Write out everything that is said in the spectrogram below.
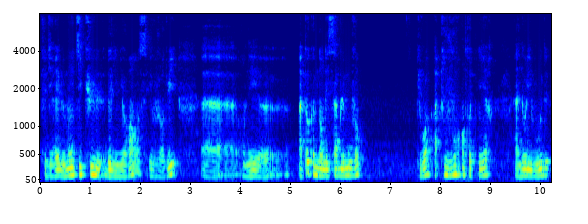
je dirais, le monticule de l'ignorance. Et aujourd'hui, euh, on est un peu comme dans des sables mouvants, tu vois, à toujours entretenir un Hollywood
